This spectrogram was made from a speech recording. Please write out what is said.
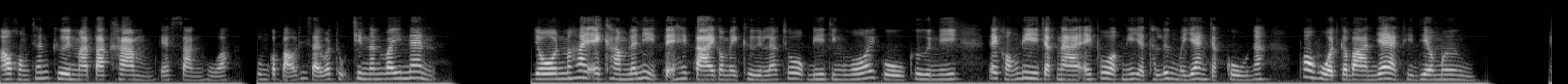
เอาของฉันคืนมาตาคำแกสั่นหัวกุมกระเป๋าที่ใส่วัตถุชิ้นนั้นไว้แน่น โยนมาให้ไอ้คำและนี่เตะให้ตายก็ไม่คืนแล้วโชคดีจริงโว้ยกูคืนนี้ ได้ของดีจากนายไอ้พวกนี้อย่าทะลึ่งมาแย่งจากกูนะพ่อหวดกระบาลแยกทีเดียวมึง แก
